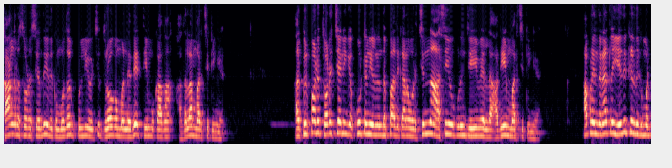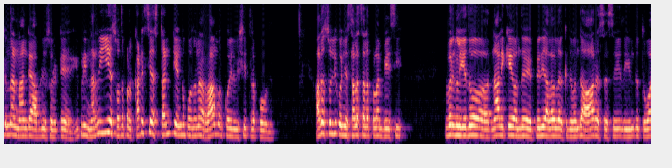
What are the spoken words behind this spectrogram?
காங்கிரஸோடு சேர்ந்து இதுக்கு முதல் புள்ளி வச்சு துரோகம் பண்ணதே திமுக தான். அதெல்லாம் மறைச்சிட்டிங்க. அது பிற்பாடு தொடர்ச்சியாக நீங்கள் கூட்டணியில் இருந்தப்போ அதுக்கான ஒரு சின்ன அசைவு குறிஞ்சு செய்யவே இல்லை. அதையும் மறைச்சிட்டிங்க. அப்புறம் இந்த நேரத்தில் எதிர்க்கிறதுக்கு மட்டும்தான் நாங்கள் அப்படின்னு சொல்லிட்டு இப்படி நிறைய சொதப்பல் கடைசியாக ஸ்டண்ட் எங்கே போகுதுன்னா ராமர் கோயில் விஷயத்தில் போகுது. அதை சொல்லி கொஞ்சம் சலசலப்பெல்லாம் பேசி இவர்கள் ஏதோ நாளைக்கே வந்து பெரிய அளவில் இருக்குது வந்து ஆர்எஸ்எஸ் இது இந்துத்துவா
